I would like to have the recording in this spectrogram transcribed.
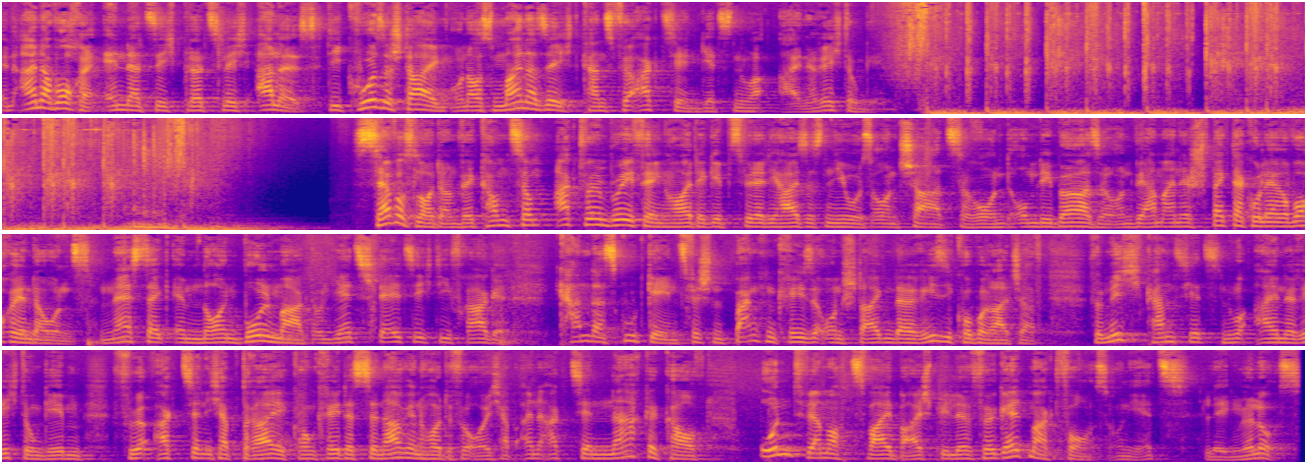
In einer Woche ändert sich plötzlich alles. Die Kurse steigen und aus meiner Sicht kann es für Aktien jetzt nur eine Richtung gehen. Servus Leute und willkommen zum aktuellen Briefing. Heute gibt es wieder die heißesten News und Charts rund um die Börse und wir haben eine spektakuläre Woche hinter uns. Nasdaq im neuen Bullenmarkt und jetzt stellt sich die Frage, kann das gut gehen zwischen Bankenkrise und steigender Risikobereitschaft? Für mich kann es jetzt nur eine Richtung geben für Aktien. Ich habe drei konkrete Szenarien heute für euch. Ich habe eine Aktie nachgekauft und wir haben auch zwei Beispiele für Geldmarktfonds. Und jetzt legen wir los.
